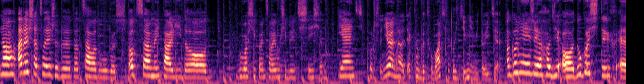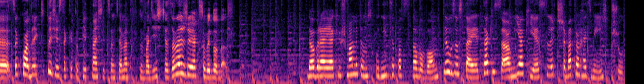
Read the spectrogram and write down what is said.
No, a reszta co jest, żeby to cała długość od samej talii do długości końcowej musi być 65. Kurczę, nie wiem nawet jak to wytłumaczyć, jakoś dziwnie mi to idzie. Ogólnie jeżeli chodzi o długość tych e, zakładek, to też jest takie to 15 cm, 20, zależy jak sobie dodasz. Dobra, jak już mamy tą spódnicę podstawową, tył zostaje taki sam jak jest, lecz trzeba trochę zmienić przód.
